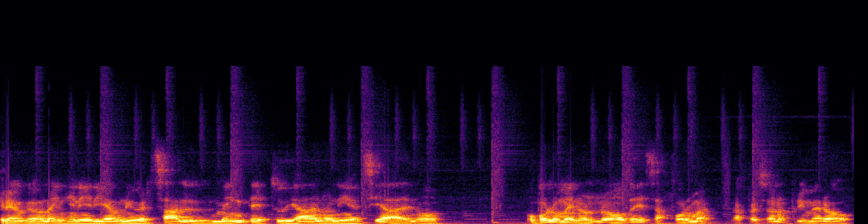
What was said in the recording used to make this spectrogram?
creo que una ingeniería universalmente estudiada en la universidad, no, o por lo menos no de esa forma. Las personas primero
